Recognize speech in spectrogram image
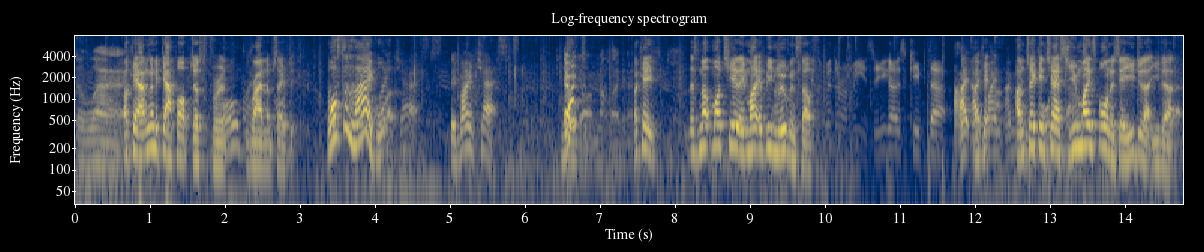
the lag. Okay, I'm gonna gap up just for Oh random God. safety. What's the lag? Mine What? chests. They mine chests. There what? we go, I'm not lagging. it. Okay, there's not much here. They might be Uh, moving stuff. the wither on me, so you guys keep that. I, I Okay, mine, I'm checking chests. You down. mine spawners. Yeah, you do that. You do that.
